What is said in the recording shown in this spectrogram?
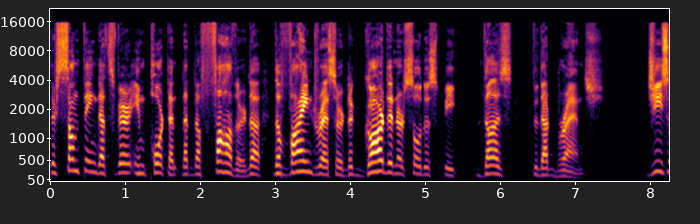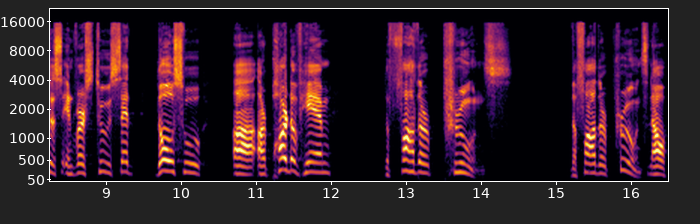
there's something that's very important that the Father, the, the vine dresser, the gardener, so to speak, does to that branch. Jesus in verse 2 said, Those who uh, are part of Him, the Father prunes the father prunes. Now,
